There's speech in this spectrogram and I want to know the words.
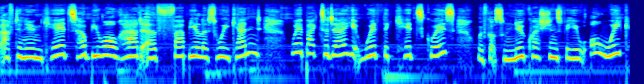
Afternoon, kids. Hope you all had a fabulous weekend. We're back today with the kids quiz. We've got some new questions for you all week.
